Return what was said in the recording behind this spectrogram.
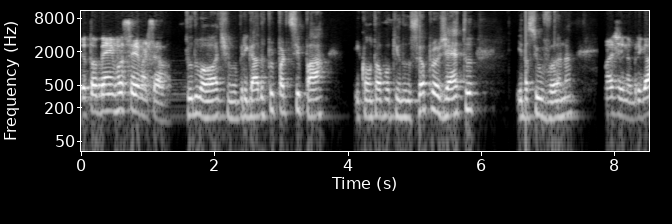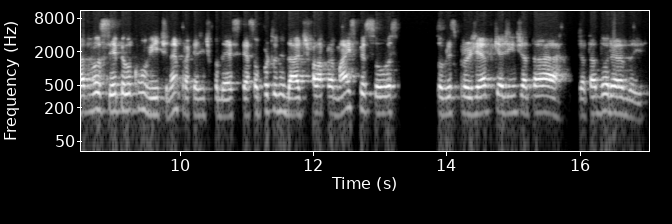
Eu estou bem, e você, Marcelo? Tudo ótimo. Obrigado por participar e contar um pouquinho do seu projeto e da Silvana. Imagina, obrigado você pelo convite, né, para que a gente pudesse ter essa oportunidade de falar para mais pessoas sobre esse projeto que a gente já está já tá adorando aí.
